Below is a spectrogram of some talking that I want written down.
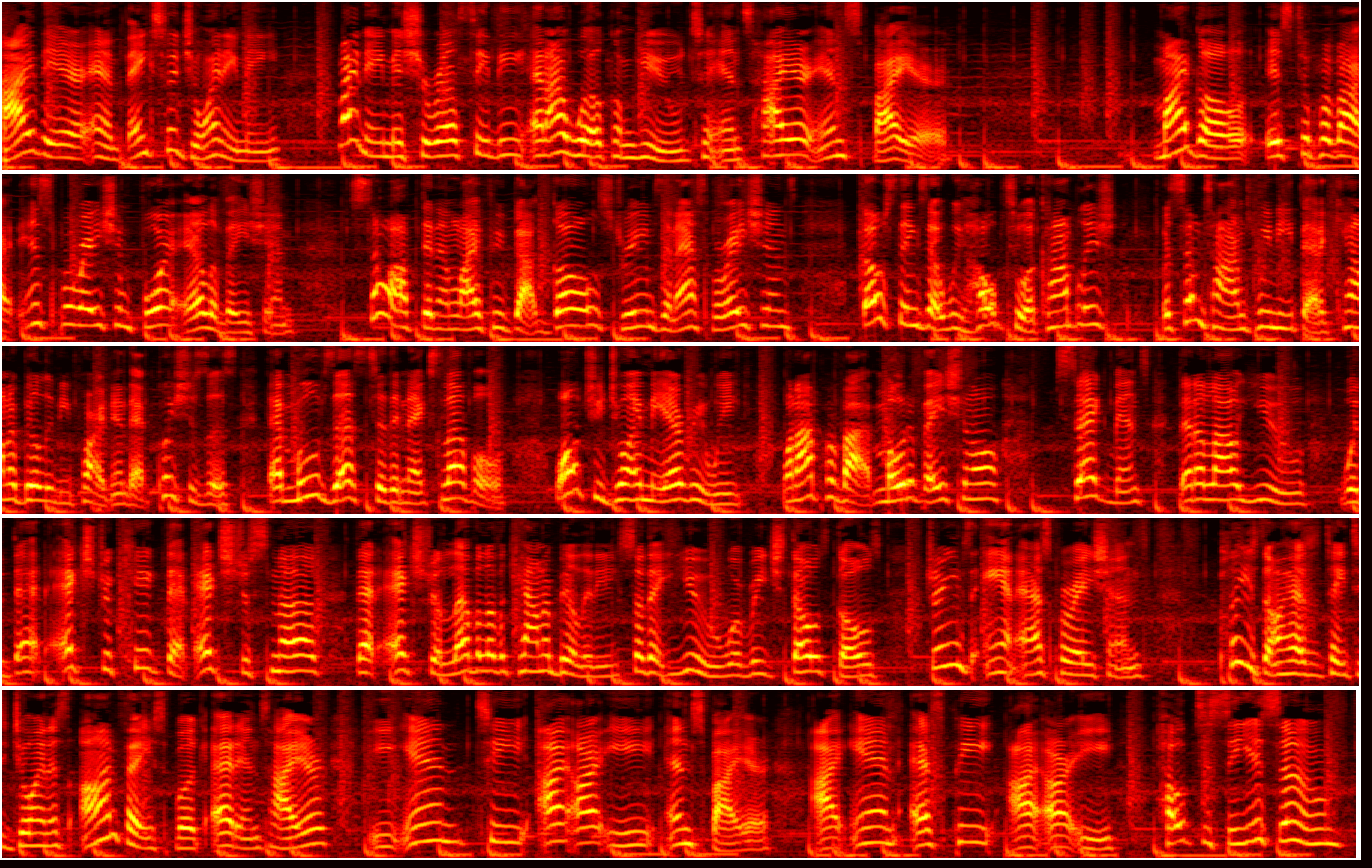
Hi there, and thanks for joining me. My name is Sherelle Sidney, and I welcome you to Entire Inspire. My goal is to provide inspiration for elevation. So often in life, we've got goals, dreams, and aspirations, those things that we hope to accomplish, but sometimes we need that accountability partner that pushes us, that moves us to the next level. Won't you join me every week when I provide motivational segments that allow you with that extra kick, that extra snug, that extra level of accountability so that you will reach those goals, dreams, and aspirations please don't hesitate to join us on Facebook at Entire, E N T I R E, Inspire, I N S P I R E. Hope to see you soon.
